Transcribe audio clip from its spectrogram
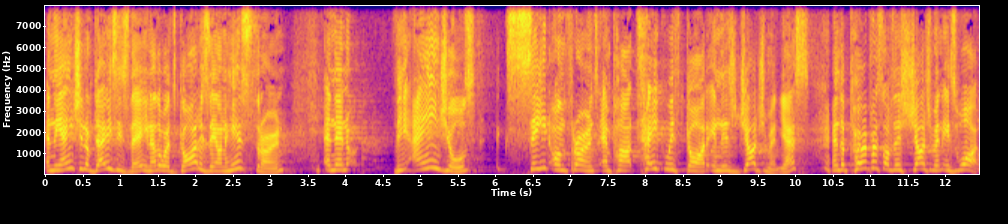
And the Ancient of Days is there. In other words, God is there on his throne. And then the angels seat on thrones and partake with God in this judgment, yes? And the purpose of this judgment is what?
